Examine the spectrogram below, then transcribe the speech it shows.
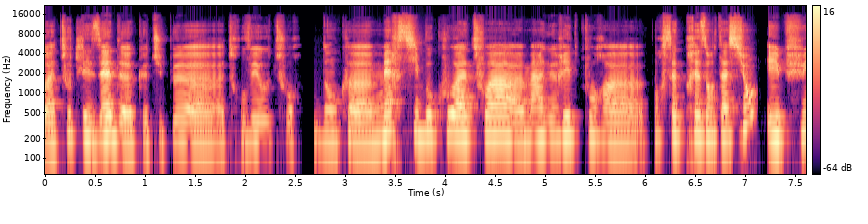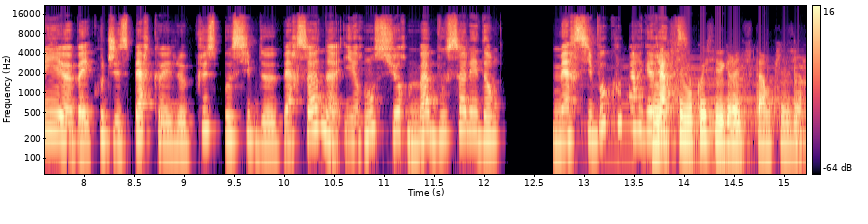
à toutes les aides que tu peux euh, trouver autour. Donc, merci beaucoup à toi, Marguerite, pour, pour cette présentation. Et puis, bah, écoute, j'espère que le plus possible de personnes iront sur Ma boussole aidant. Merci beaucoup, Marguerite. Merci beaucoup, Sigrid. C'était un plaisir.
